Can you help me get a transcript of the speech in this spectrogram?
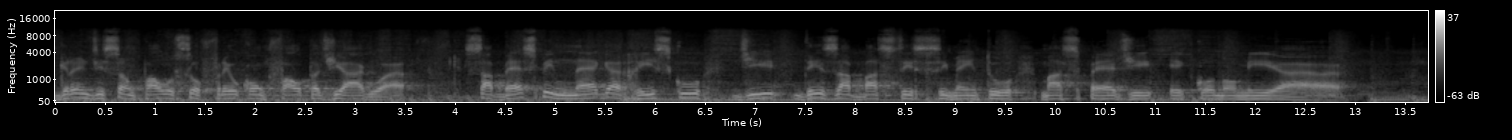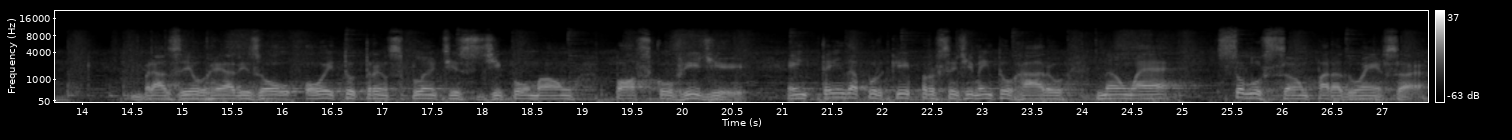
Grande São Paulo sofreu com falta de água. Sabesp nega risco de desabastecimento, mas pede economia. Brasil realizou oito transplantes de pulmão pós-Covid. Entenda por que procedimento raro não é solução para a doença.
